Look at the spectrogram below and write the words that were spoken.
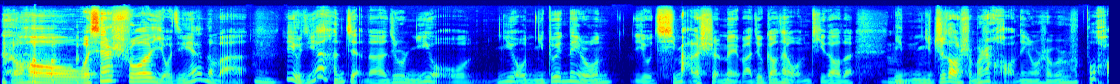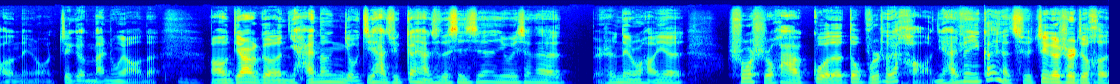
然后我先说有经验的吧，嗯这有经验很简单，就是你有你有你对内容有起码的审美吧，就刚才我们提到的，你你知道什么是好内容，什么是不好的内容，这个蛮重要的。然后第二个，你还能有接下去干下去的信心，因为现在本身内容行业。说实话，过得都不是特别好，你还愿意干下去，这个事儿就很，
